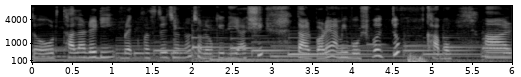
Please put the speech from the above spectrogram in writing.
তো ওর থালা রেডি ব্রেকফাস্টের জন্য। চলো ওকে দিয়ে আসি। তারপরে আমি বসবো, একটু খাব। আর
